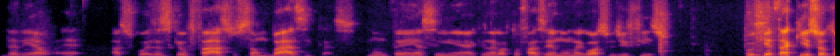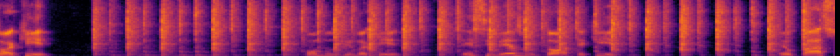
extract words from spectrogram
Daniel, é, as coisas que eu faço são básicas. Não tem assim, é, aquele negócio, estou fazendo um negócio difícil. Porque está aqui, se eu estou aqui, conduzindo aqui, esse mesmo toque aqui, eu passo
